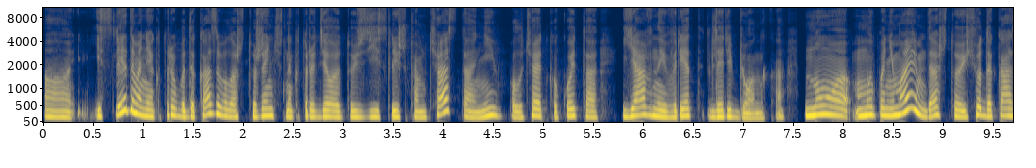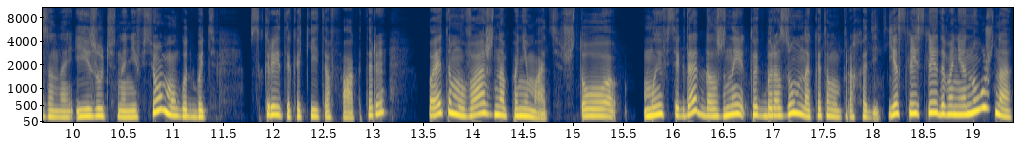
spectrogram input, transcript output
а, исследование, которое бы доказывало, что женщины, которые делают УЗИ слишком часто, они получают какой-то явный вред для ребенка. Но мы понимаем, да, что еще доказано и изучено не все, могут быть скрыты какие-то факторы, поэтому важно понимать, что мы всегда должны как бы разумно к этому проходить. Если исследование нужно,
